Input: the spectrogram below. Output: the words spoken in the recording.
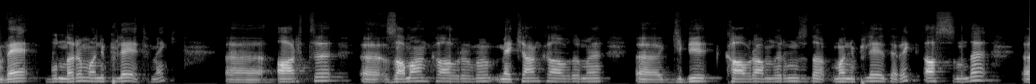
ve bunları manipüle etmek e, artı e, zaman kavramı, mekan kavramı e, gibi kavramlarımızı da manipüle ederek aslında e,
